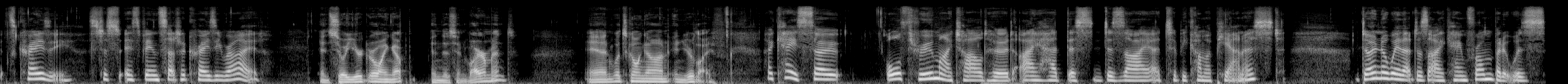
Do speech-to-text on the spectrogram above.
It's crazy. It's just, it's been such a crazy ride. And so you're growing up in this environment. And what's going on in your life? Okay, so all through my childhood, I had this desire to become a pianist. Don't know where that desire came from, but it was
